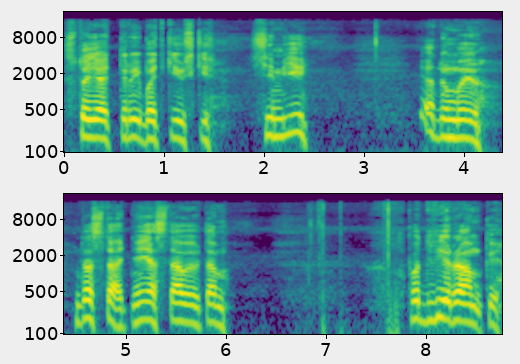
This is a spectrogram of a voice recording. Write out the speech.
стоять три батьківські сім'ї. Я думаю, достатньо. Я ставив там по дві рамки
